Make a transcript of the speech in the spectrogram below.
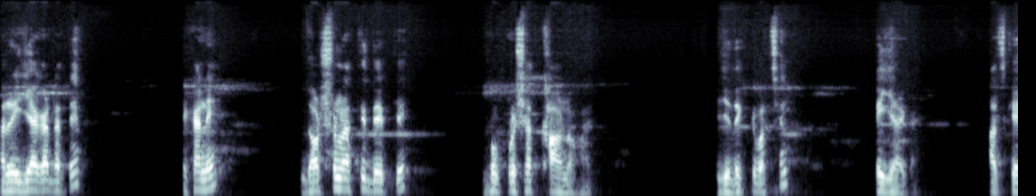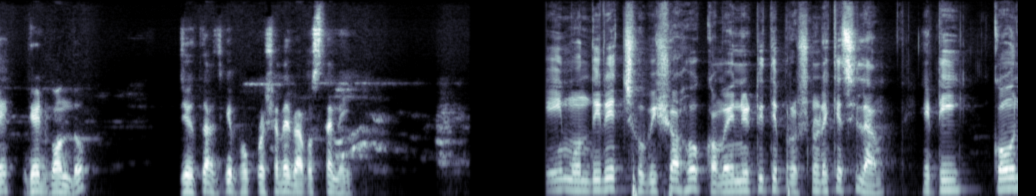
আর এই জায়গাটাতে এখানে দর্শনার্থীদেরকে ভোগ প্রসাদ খাওয়ানো হয়। এই যে দেখতে পাচ্ছেন, এই জায়গায়। আজকে গেট বন্ধ। যেহেতু আজকে ভোগ প্রসাদের ব্যবস্থা নেই। এই মন্দিরের ছবিসহ কমিউনিটিতে প্রশ্ন রেখেছিলাম এটি কোন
